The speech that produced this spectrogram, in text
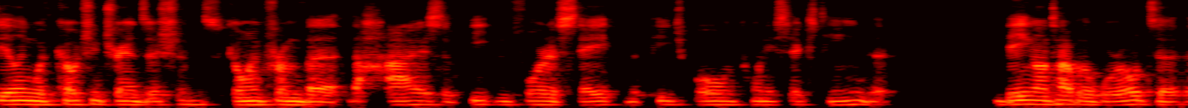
dealing with coaching transitions, going from the, the highs of beating Florida State in the Peach Bowl in 2016 to being on top of the world to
